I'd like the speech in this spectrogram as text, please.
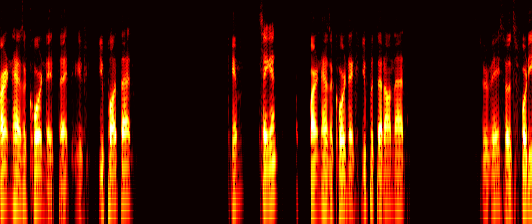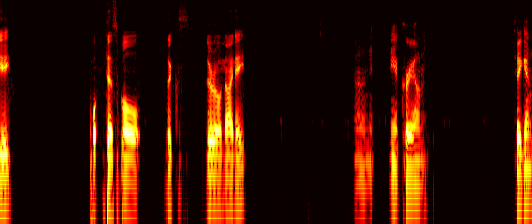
Martin has a coordinate that if you plot that, Kim, Say again? Martin has a coordinate. Could you put that on that survey? So it's 48 decimal 6098. Uh, ne- need a crayon. Say again?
